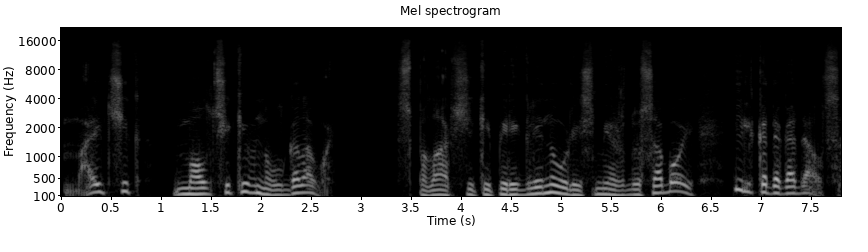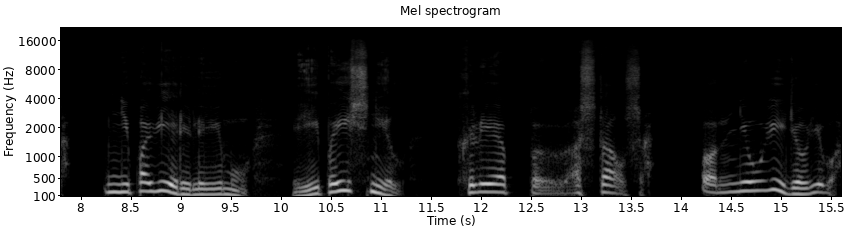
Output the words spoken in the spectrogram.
Мальчик молча кивнул головой. Сплавщики переглянулись между собой, Илька догадался. Не поверили ему и пояснил. Хлеб э, остался, он не увидел его.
